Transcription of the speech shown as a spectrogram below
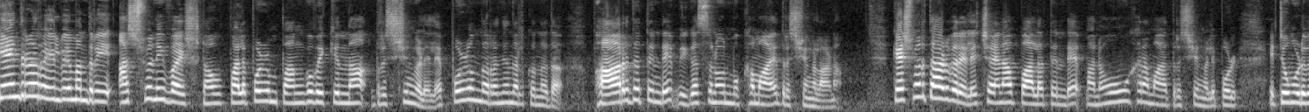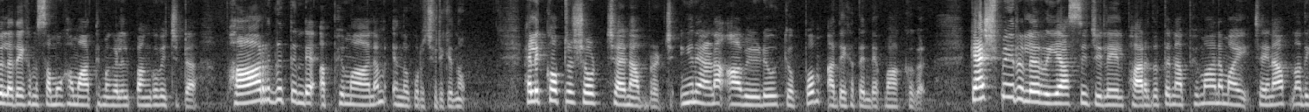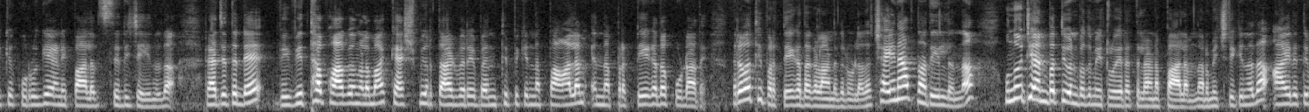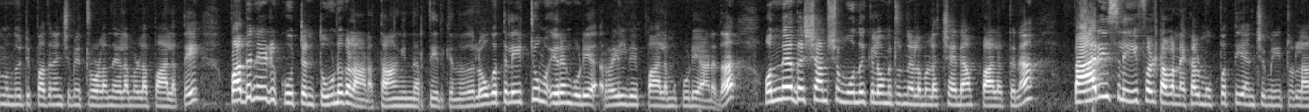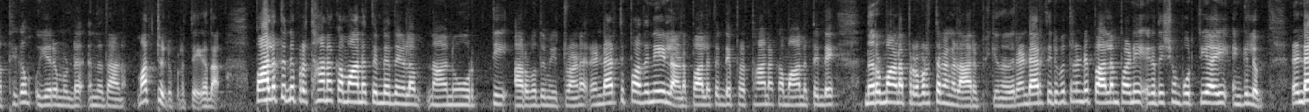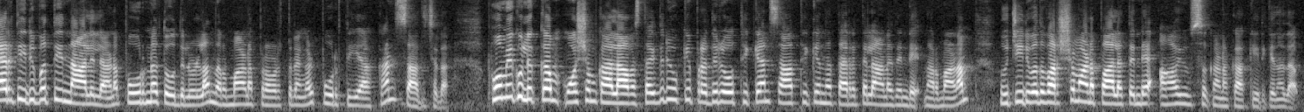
കേന്ദ്ര റെയിൽവേ മന്ത്രി അശ്വനി വൈഷ്ണവ് പലപ്പോഴും പങ്കുവയ്ക്കുന്ന ദൃശ്യങ്ങളിൽ എപ്പോഴും നിറഞ്ഞു നിൽക്കുന്നത് ഭാരതത്തിന്റെ വികസനോന്മുഖമായ ദൃശ്യങ്ങളാണ്. കശ്മീർ താഴ്വരയിലെ ചൈന പാലത്തിന്റെ മനോഹരമായ ദൃശ്യങ്ങൾ ഇപ്പോൾ ഏറ്റവും ഒടുവിൽ അദ്ദേഹം സമൂഹ മാധ്യമങ്ങളിൽ പങ്കുവച്ചിട്ട് ഭാരതത്തിന്റെ അഭിമാനം എന്ന് കുറിച്ചിരിക്കുന്നു. Helicopter shot Chenab bridge. ഇങ്ങനെയാണ് ആ വീഡിയോയ്ക്കൊപ്പം അദ്ദേഹത്തിന്റെ വാക്കുകൾ. കാശ്മീരിലെ റിയാസി ജില്ലയിൽ ഭാരതത്തിന് അഭിമാനമായി ചൈനാബ് നദിക്ക് കുറുകെയാണ് ഈ പാലം സ്ഥിതി ചെയ്യുന്നത്. രാജ്യത്തിന്റെ വിവിധ ഭാഗങ്ങളുമായി കാശ്മീർ താഴ്വരെ ബന്ധിപ്പിക്കുന്ന പാലം എന്ന പ്രത്യേകത കൂടാതെ നിരവധി പ്രത്യേകതകളാണ് ഇതിനുള്ളത്. ചൈനാബ് നദിയിൽ നിന്ന് മുന്നൂറ്റി അൻപത്തി ഒൻപത് മീറ്റർ ഉയരത്തിലാണ് പാലം നിർമ്മിച്ചിരിക്കുന്നത്. ആയിരത്തി മുന്നൂറ്റി പതിനഞ്ച് മീറ്ററോളം നീളമുള്ള പാലത്തെ പതിനേഴ് കൂറ്റൻ തൂണുകളാണ് താങ്ങി നിർത്തിയിരിക്കുന്നത്. ലോകത്തിലെ ഏറ്റവും ഉയരം കൂടിയ റെയിൽവേ പാലം കൂടിയാണിത്. ഒന്നേ ദശാംശം മൂന്ന് കിലോമീറ്റർ നീളമുള്ള ചൈനാബ് പാലത്തിന് പാരീസിലെ ഈഫൽ ടവറിനേക്കാൾ മുപ്പത്തിയഞ്ച് മീറ്ററിലധികം ഉയരമുണ്ട് എന്നതാണ് മറ്റൊരു പ്രത്യേകത. പാലത്തിന്റെ പ്രധാന കമാനത്തിന്റെ നീളം നാനൂറ്റി അറുപത് മീറ്ററാണ്. രണ്ടായിരത്തി പതിനേഴിലാണ് പാലത്തിന്റെ പ്രധാന കമാനത്തിന്റെ നിർമ്മാണ പ്രവർത്തനങ്ങൾ ആരംഭിക്കുന്നത്. രണ്ടായിരത്തി ഇരുപത്തിരണ്ട് പാലം പണി ഏകദേശം പൂർത്തിയായി എങ്കിലും രണ്ടായിരത്തി ഇരുപത്തിനാലിലാണ് പൂർണ തോതിലുള്ള നിർമ്മാണ പ്രവർത്തനങ്ങൾ പൂർത്തിയാക്കാൻ സാധിച്ചത്. ഭൂമികുലുക്കം മോശം കാലാവസ്ഥ ഇതിനൊക്കെ പ്രതിരോധിക്കാൻ സാധിക്കുന്ന തരത്തിലാണ് ഇതിന്റെ നിർമ്മാണം. നൂറ്റി വർഷമാണ് പാലത്തിന്റെ ആയുസ് കണക്കാക്കിയിരിക്കുന്നത്.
